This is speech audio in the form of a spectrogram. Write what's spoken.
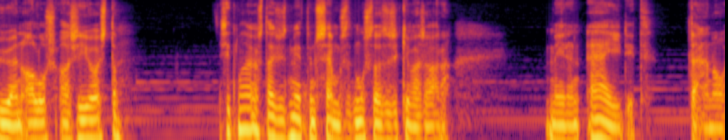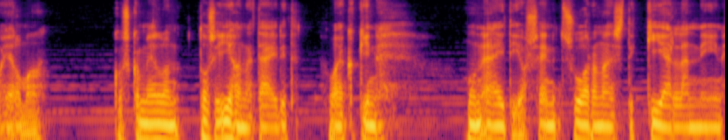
vyön alusasioista. Sitten mä oon jostain syystä miettinyt semmoista, että musta olisi kiva saada meidän äidit tähän ohjelmaan. Koska meillä on tosi ihanat äidit, vaikkakin mun äiti, jos ei nyt suoranaisesti kiellä, niin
